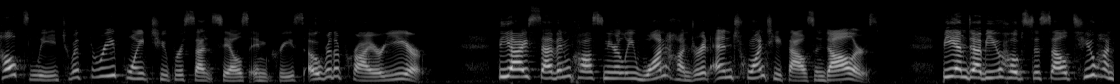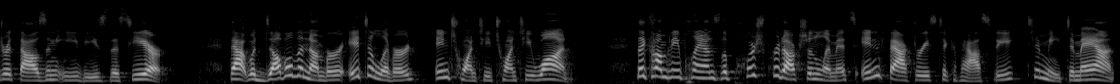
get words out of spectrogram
helped lead to a 3.2% sales increase over the prior year. The i7 costs nearly $120,000. BMW hopes to sell 200,000 EVs this year. That would double the number it delivered in 2021. The company plans to push production limits in factories to capacity to meet demand.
